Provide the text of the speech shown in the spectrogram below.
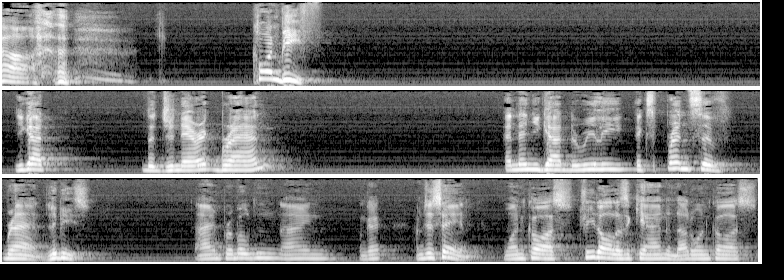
uh, corned beef. You got the generic brand, and then you got the really expensive brand, Libby's. I'm promoting, I'm, okay? I'm just saying, one costs $3 a can, and the other one costs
